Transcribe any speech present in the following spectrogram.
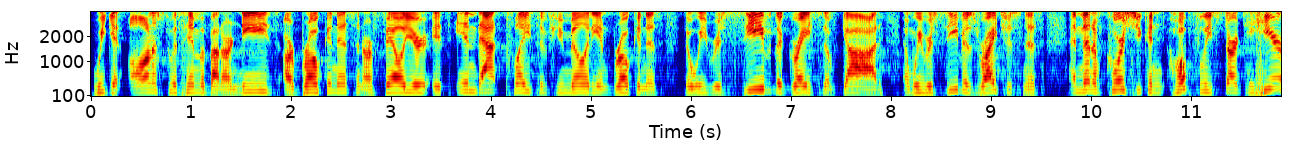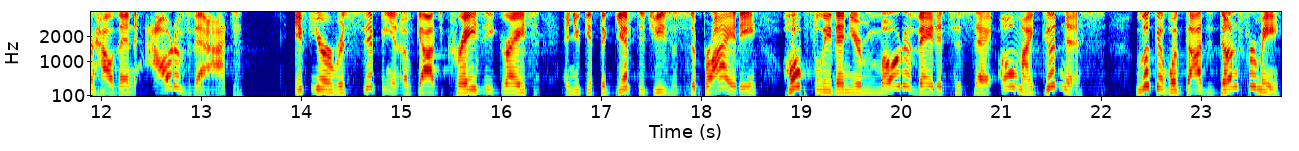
We get honest with Him about our needs, our brokenness, and our failure. It's in that place of humility and brokenness that we receive the grace of God and we receive His righteousness. And then, of course, you can hopefully start to hear how then out of that, if you're a recipient of God's crazy grace and you get the gift of Jesus' sobriety, hopefully then you're motivated to say, Oh my goodness, look at what God's done for me.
